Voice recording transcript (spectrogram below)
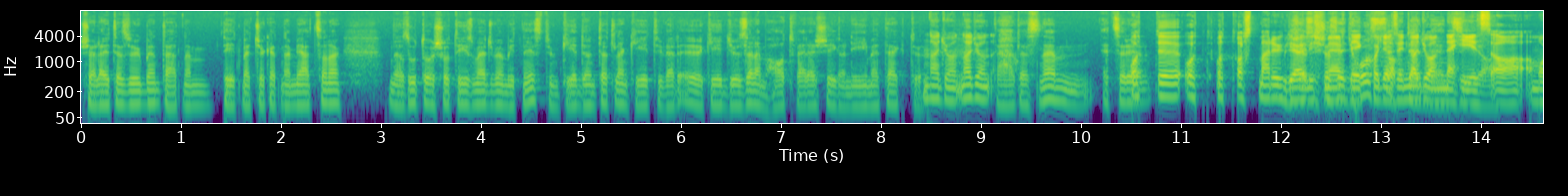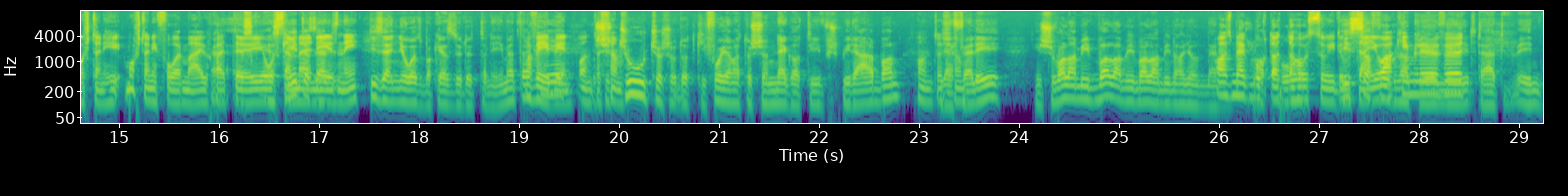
selejtezőkben, tehát nem tétmeccseket nem játszanak, de az utolsó tíz meccsben mit néztünk? Két döntetlen, két, ver, két győzelem, hat vereség a németektől. Nagyon, nagyon, Tehát ez nem egyszerűen... ott, ott, ott azt már ők Ugye is elismerték, hogy ez egy nagyon nehéz a, a mostani, mostani formájukat Ez- ez, jó ez szemmel nézni. 2018-ba kezdődött a németek. A VB-n, pontosan. És csúcsosodott ki folyamatosan negatív spirálban Pontosan. lefelé, és valami, valami, valami nagyon nem. Az megbuktatta abból hosszú idő után Joachim. Löwöt. Tehát, én,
